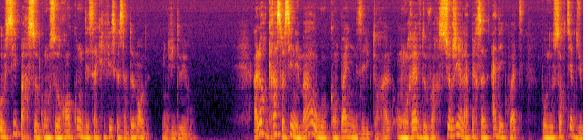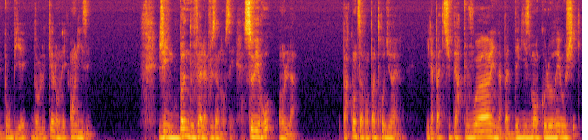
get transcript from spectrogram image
aussi parce qu'on se rend compte des sacrifices que ça demande, une vie de héros. Alors, grâce au cinéma ou aux campagnes électorales, on rêve de voir surgir la personne adéquate pour nous sortir du bourbier dans lequel on est enlisé. J'ai une bonne nouvelle à vous annoncer. Ce héros, on l'a. Par contre, ça vend pas trop du rêve. Il n'a pas de super pouvoir, il n'a pas de déguisement coloré ou chic,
